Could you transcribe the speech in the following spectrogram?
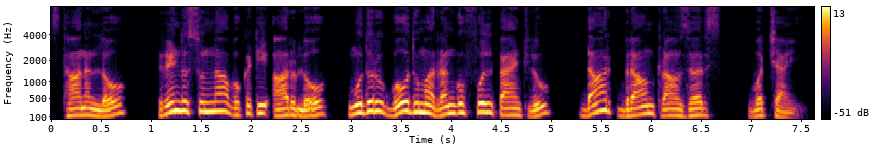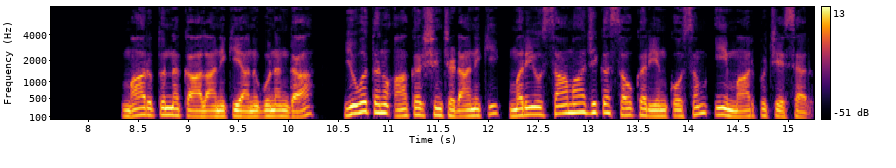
స్థానంలో రెండు సున్నా ఒకటి ఆరులో ముదురు గోధుమ రంగు ఫుల్ ప్యాంట్లు డార్క్ బ్రౌన్ ట్రౌజర్స్ వచ్చాయి. మారుతున్న కాలానికి అనుగుణంగా యువతను ఆకర్షించడానికి మరియు సామాజిక సౌకర్యం కోసం ఈ మార్పు చేశారు.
